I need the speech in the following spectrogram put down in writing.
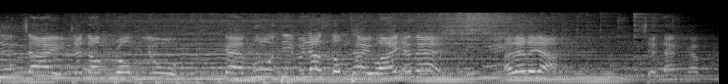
ชื่นใจจะดำรงอยู่ แก่ผู้ที่พระเจ้าทรงไถ่ไว้ใช่ไหมอะไรเลยอะเช่นนั้นครับ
